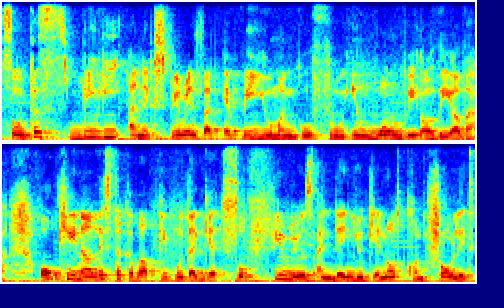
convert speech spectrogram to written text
So this is really an experience that every human go through in one way or the other. Okay now let's talk about people that get so furious and then you cannot control it.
